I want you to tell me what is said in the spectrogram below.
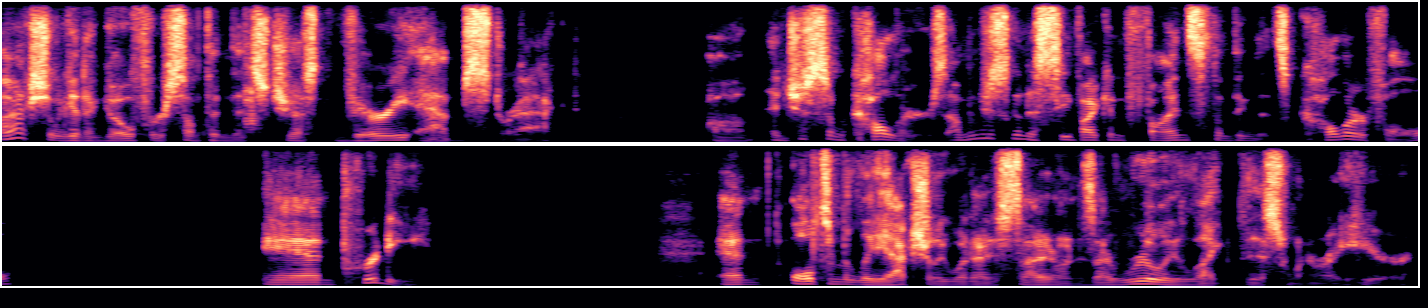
I'm actually going to go for something that's just very abstract um, and just some colors. I'm just going to see if I can find something that's colorful and pretty. And ultimately, actually, what I decided on is I really like this one right here.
